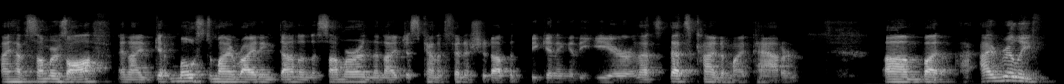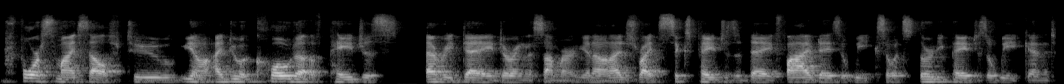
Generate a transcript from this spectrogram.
i have summers off and i get most of my writing done in the summer and then i just kind of finish it up at the beginning of the year. And that's that's kind of my pattern. Um, but i really force myself to you know i do a quota of pages every day during the summer you know and i just write six pages a day five days a week. So it's 30 pages a week and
